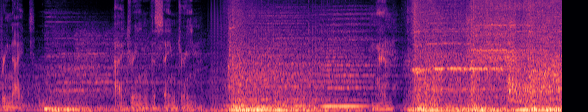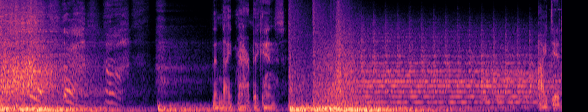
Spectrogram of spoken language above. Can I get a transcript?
every night, I dream the same dream. And then. The nightmare begins. I did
